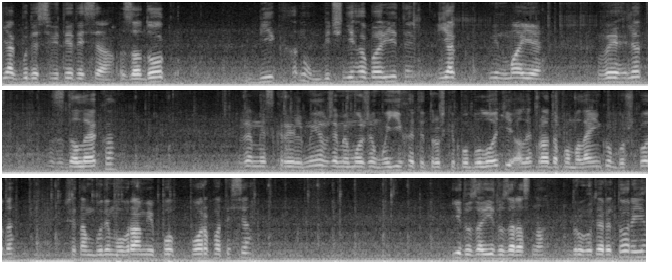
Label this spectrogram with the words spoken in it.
як буде світитися задок, бік, ну, бічні габаріти, як він має вигляд здалека. Вже ми з крильми, вже ми можемо їхати трошки по болоті, але правда помаленьку, бо шкода. Ще там будемо в рамі порпатися. Їду, заїду зараз на другу територію.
